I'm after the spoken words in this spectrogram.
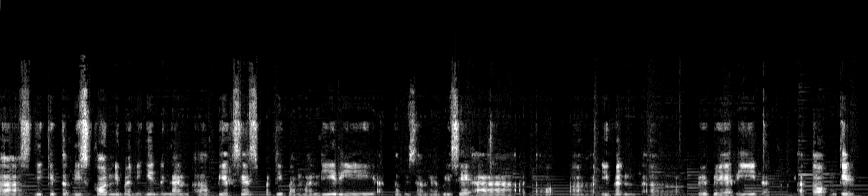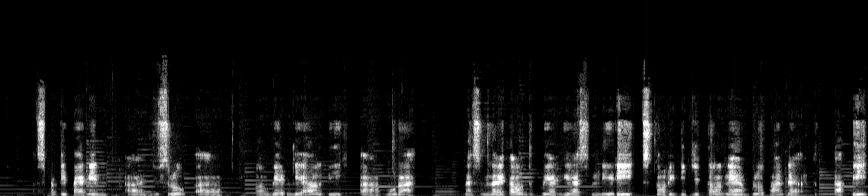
uh, sedikit terdiskon dibandingin dengan uh, peersnya seperti Bank Mandiri, atau misalnya BCA, atau uh, even uh, BBRI, dan, atau mungkin seperti Penin uh, justru uh, BNGA lebih uh, murah. Nah sebenarnya kalau untuk BNGA sendiri story digitalnya belum ada, tapi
